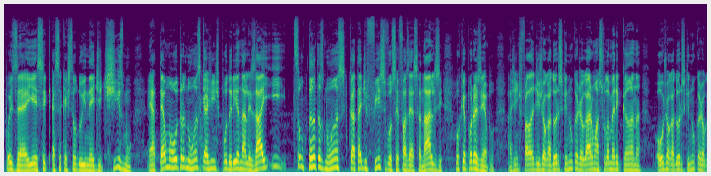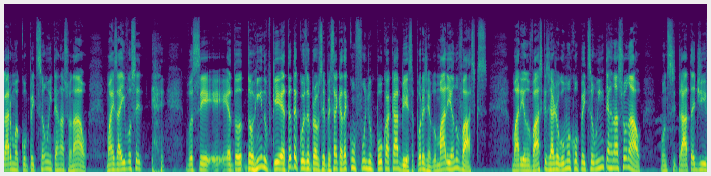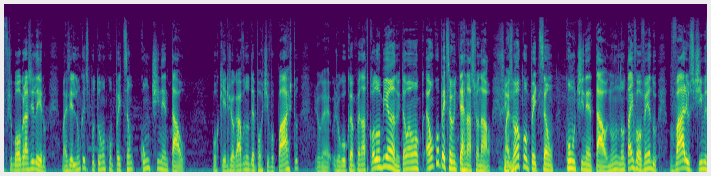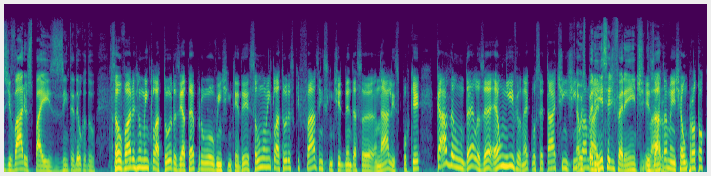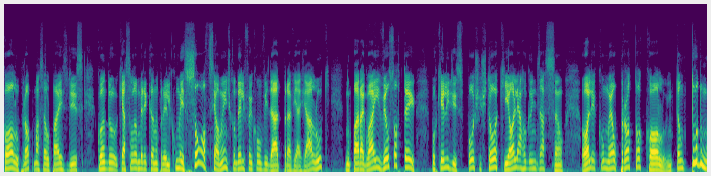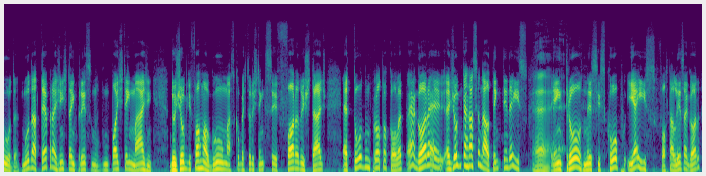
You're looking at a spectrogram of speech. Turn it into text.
Pois é, e esse, essa questão do ineditismo é até uma outra nuance que a gente poderia analisar, e, e, são tantas nuances que é até difícil você fazer essa análise, porque, por exemplo, a gente fala de jogadores que nunca jogaram uma Sul-Americana, ou jogadores que nunca jogaram uma competição internacional, mas aí você. você. Eu tô, tô rindo porque é tanta coisa para você pensar que até confunde um pouco a cabeça. Por exemplo, Mariano Vasquez. Mariano Vasquez já jogou uma competição internacional quando se trata de futebol brasileiro, mas ele nunca disputou uma competição continental porque ele jogava no Deportivo Pasto, jogou, jogou o Campeonato Colombiano. Então é uma, é uma competição internacional, Sim. mas não é uma competição continental. Não está envolvendo vários times de vários países, entendeu? Tô... São várias nomenclaturas, e até para o ouvinte entender, são nomenclaturas que fazem sentido dentro dessa análise, porque cada um delas é, é um nível né, que você está atingindo. É uma experiência diferente. Exatamente, claro. é um protocolo. O próprio Marcelo Paes disse quando, que a Sul-Americana para ele começou oficialmente, quando ele foi convidado para viajar viajar a Luque, no Paraguai, e ver o sorteio. Porque ele disse: Poxa, estou aqui, olha a organização, olha como é o protocolo. Então tudo muda. Muda até para a gente da imprensa, não pode ter imagem do jogo de forma alguma, as coberturas têm que ser fora do estádio. É todo um protocolo. É, é agora é, é, jogo internacional, tem que entender isso. É, Entrou nesse escopo e é isso. Fortaleza agora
